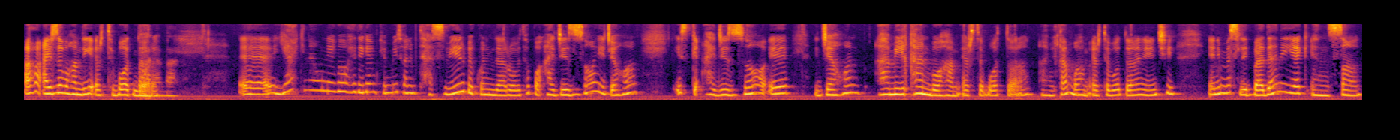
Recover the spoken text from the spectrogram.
برای اجزا با همدیگه ارتباط بله، داره. بله. یک نوع نگاه دیگه هم که می‌تونیم تصویر بکنیم در رابطه با اجزای جهان است که اجزای جهان عمیقا با هم ارتباط دارن. عمیقا با هم ارتباط دارن یعنی چی؟ یعنی مثل بدن یک انسان.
